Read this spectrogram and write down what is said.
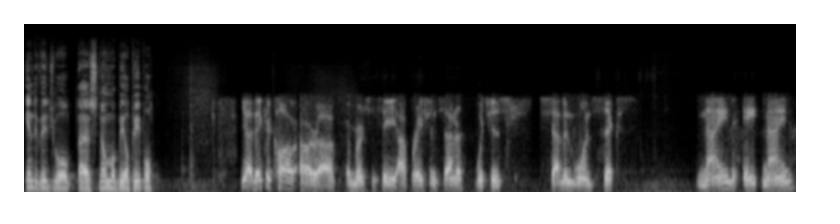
individual uh, snowmobile people? Yeah, they could call our Emergency Operations Center, which is 716 989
